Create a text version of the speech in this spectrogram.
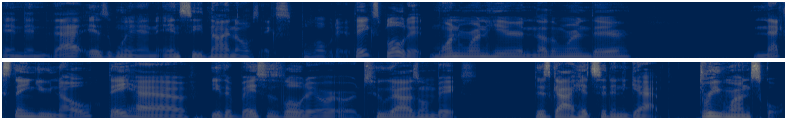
And then that is when NC Dinos exploded. They exploded. One run here, another run there. Next thing you know, they have either bases loaded or, or two guys on base. This guy hits it in the gap. Three run score.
